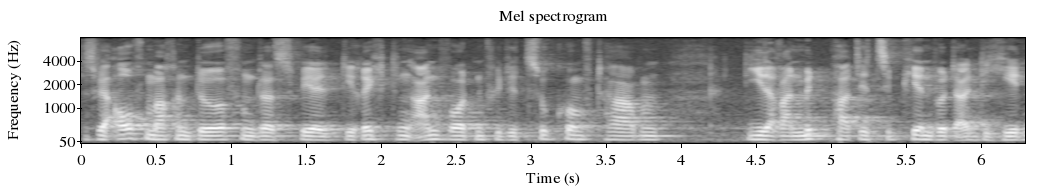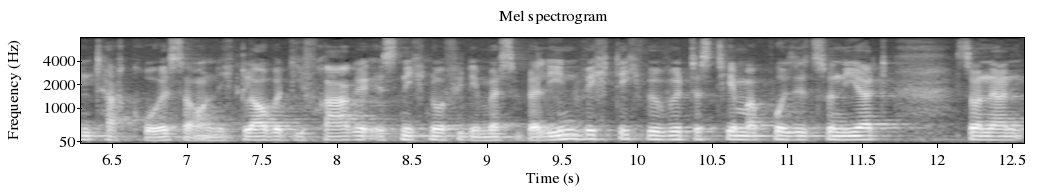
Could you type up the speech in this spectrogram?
dass wir aufmachen dürfen, dass wir die richtigen Antworten für die Zukunft haben die daran mitpartizipieren, wird eigentlich jeden Tag größer. Und ich glaube, die Frage ist nicht nur für die Messe Berlin wichtig, wie wird das Thema positioniert, sondern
